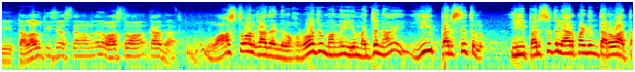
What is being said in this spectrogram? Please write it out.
ఈ తలాలు తీసేస్తానన్నది వాస్తవం కాదా? వాస్తవాలు కాదండి. ఒక రోజు మొన్న ఈ మధ్యన ఈ పరిస్థితులు ఈ పరిస్థితులు ఏర్పడిన తర్వాత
